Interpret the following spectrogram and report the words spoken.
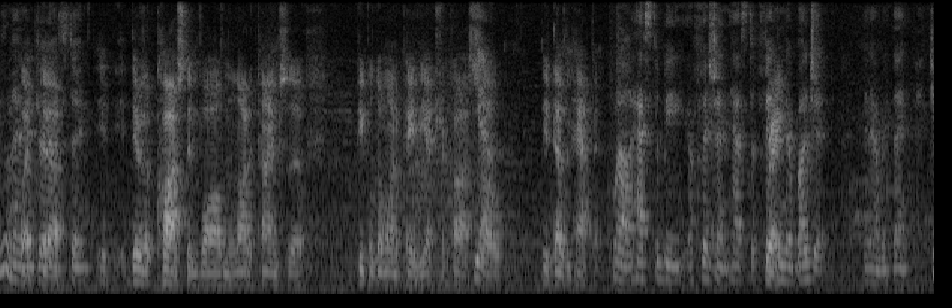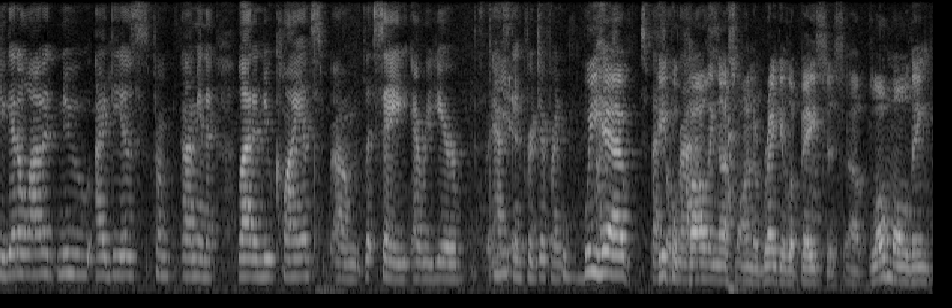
Isn't that But, uh, interesting? It, it, there's a cost involved, and a lot of times uh, people don't want to pay the extra cost, Yeah. so it doesn't happen. well, it has to be efficient, has to fit in their budget and everything. Do you get a lot of new ideas from? I mean, a lot of new clients. Um, let's say every year asking for different. We have Special people products. calling us on a regular basis. Uh, blow molding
